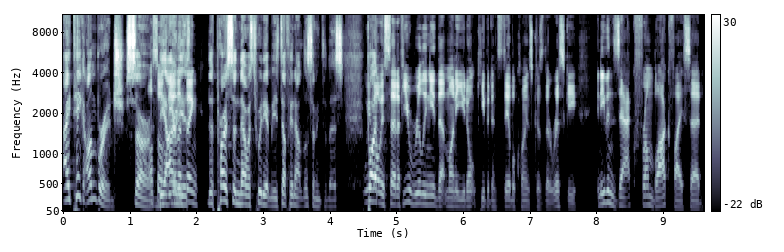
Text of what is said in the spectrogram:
I take umbrage, sir. Also, the irony other thing- the person that was tweeting at me is definitely not listening to this. We've but always said if you really need that money, you don't keep it in stablecoins because they're risky. And even Zac from BlockFi said,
